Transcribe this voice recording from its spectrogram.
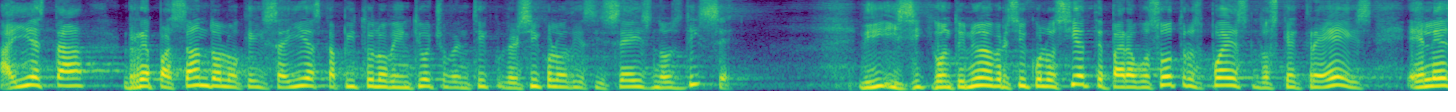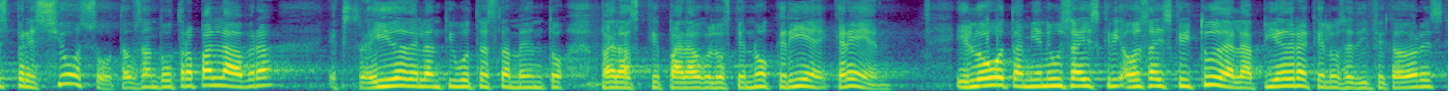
ahí está repasando lo que Isaías capítulo 28, versículo 16 nos dice. Y si continúa el versículo 7, para vosotros pues los que creéis, Él es precioso, está usando otra palabra, extraída del Antiguo Testamento para, los que no creen. Y luego también usa, usa escritura, la piedra que los edificadores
